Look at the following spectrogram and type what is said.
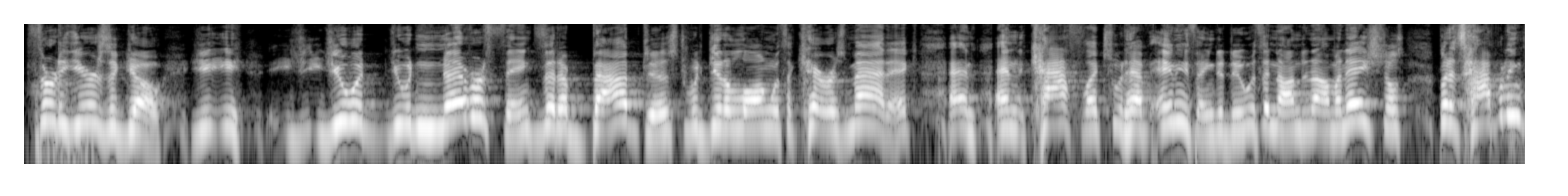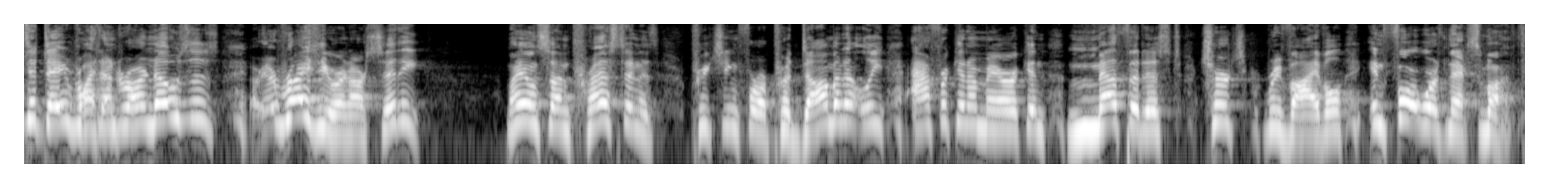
30 years ago, you, you, would, you would never think that a Baptist would get along with a charismatic and, and Catholics would have anything to do with the non denominationals, but it's happening today right under our noses, right here in our city. My own son Preston is preaching for a predominantly African American Methodist church revival in Fort Worth next month.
